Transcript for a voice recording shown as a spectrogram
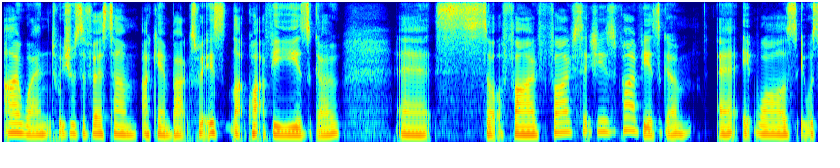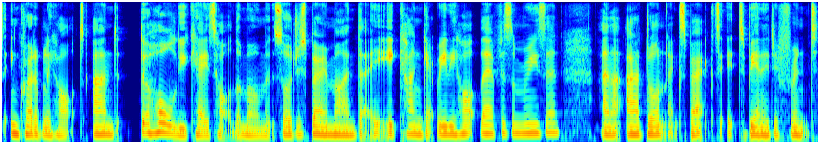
I went, which was the first time I came back, so it is like quite a few years ago, uh, sort of five, five, six years, five years ago uh, it was it was incredibly hot and the whole UK is hot at the moment so just bear in mind that it, it can get really hot there for some reason and I, I, don't expect it to be any different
